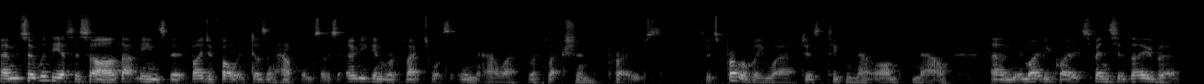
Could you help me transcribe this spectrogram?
Um, so with the SSR, that means that by default it doesn't have them, so it's only going to reflect what's in our reflection probes. So it's probably worth just ticking that on now. Um, it might be quite expensive though, but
